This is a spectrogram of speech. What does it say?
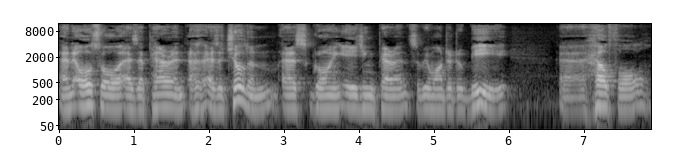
And also as a parent, as a children, as growing, aging parents, we wanted to be uh, helpful,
